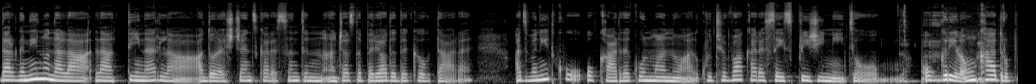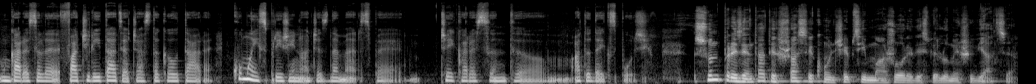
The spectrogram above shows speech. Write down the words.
Dar gândindu-ne la, la tineri, la adolescenți care sunt în această perioadă de căutare, ați venit cu o carte, cu un manual, cu ceva care să-i sprijiniți, o, da. o grilă, un cadru în care să le facilitați această căutare. Cum îi sprijin acest demers pe cei care sunt uh, atât de expuși? Sunt prezentate șase concepții majore despre lume și viață.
